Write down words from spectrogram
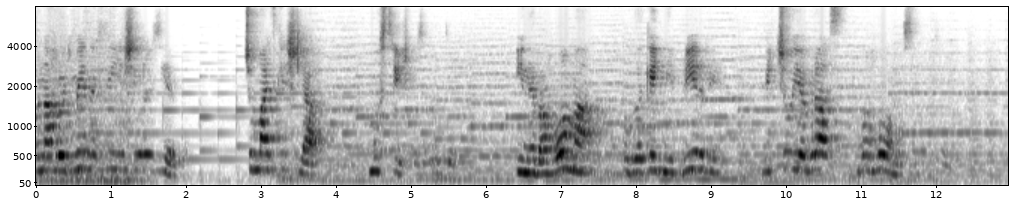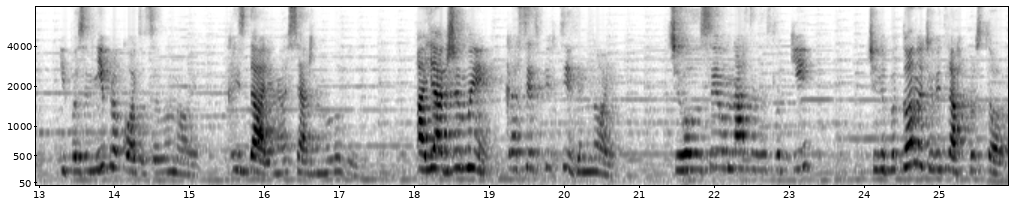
Вона грудьми на фініші розірве, чумацький шлях, мов стрічку заводив. І невагома у блакитній прірві відчує враз вагому самоту. І по землі прокотяться луною крізь далі на осяжну голові. А як же ми, краси співці земної? Чи голоси у нас не заслабкі? Чи не потонуть у вітрах простору?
